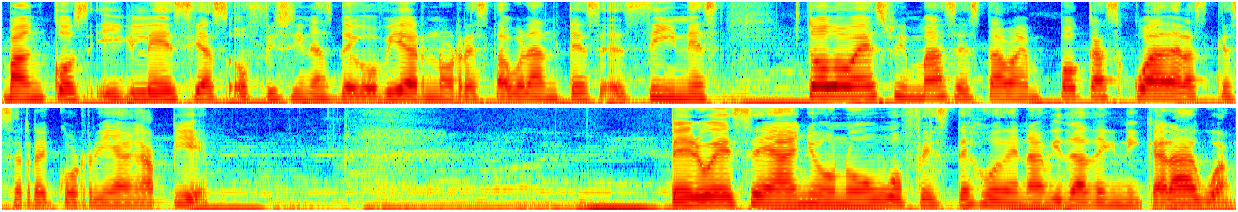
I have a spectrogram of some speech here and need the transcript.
Bancos, iglesias, oficinas de gobierno, restaurantes, cines, todo eso y más estaba en pocas cuadras que se recorrían a pie. Pero ese año no hubo festejo de Navidad en Nicaragua.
